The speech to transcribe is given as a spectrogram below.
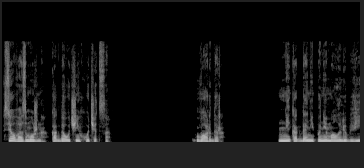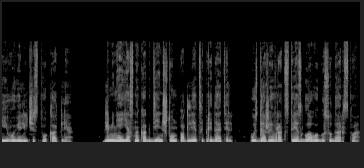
Все возможно, когда очень хочется. Вардер. Никогда не понимала любви его величества Катля. Для меня ясно как день, что он подлец и предатель, пусть даже и в родстве с главой государства.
